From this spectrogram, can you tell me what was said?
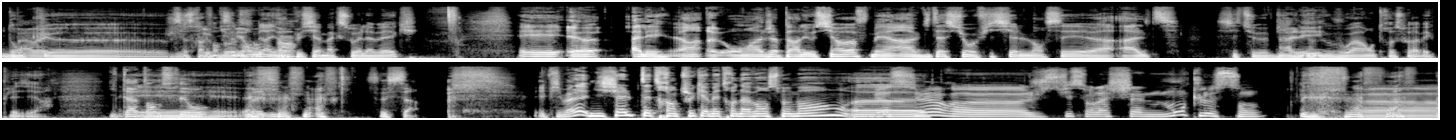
Donc Bah ouais. euh, ça sera forcément bien. Et en plus, il y a Maxwell avec. Et euh, allez, un- euh, on a déjà parlé aussi en off, mais invitation officielle lancée à Alt. Si tu veux bien venir nous voir, on te reçoit avec plaisir. Il t'attend, Et- frérot. Vas-y. C'est ça. Et puis voilà, Michel, peut-être un truc à mettre en avant en ce moment. euh, Bien sûr, euh, je suis sur la chaîne Monte le son. euh,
